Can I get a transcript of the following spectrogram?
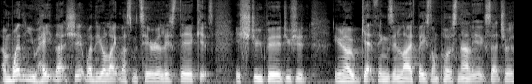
And whether you hate that shit, whether you're like that's materialistic, it's it's stupid, you should, you know, get things in life based on personality, etc.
